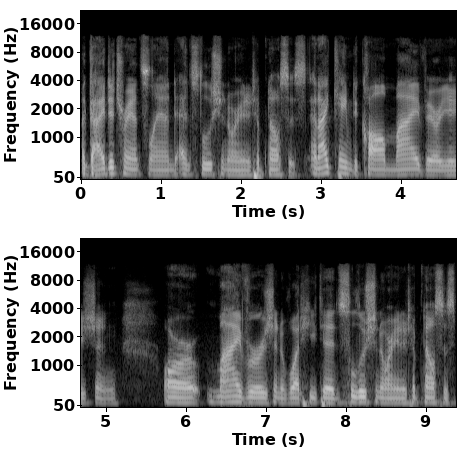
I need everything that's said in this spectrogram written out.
A Guide to Tranceland and Solution Oriented Hypnosis. And I came to call my variation or my version of what he did, solution oriented hypnosis.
